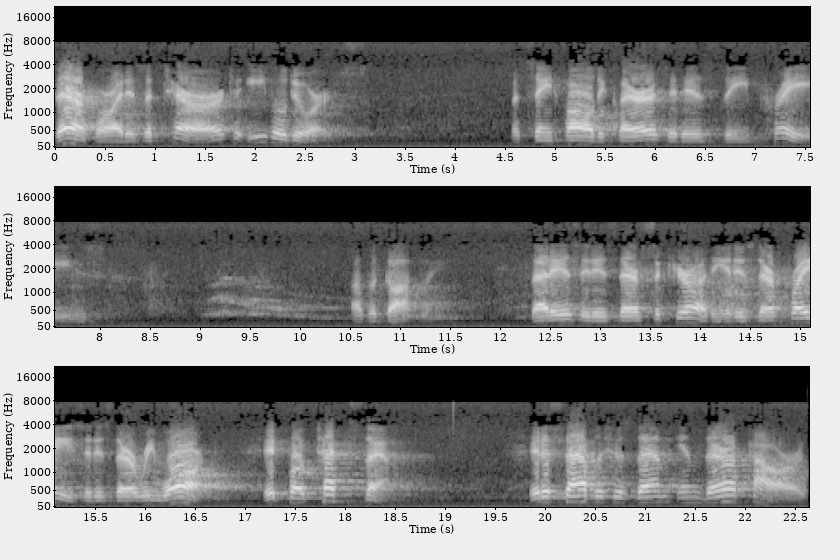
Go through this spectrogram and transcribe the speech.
Therefore, it is a terror to evildoers. But St. Paul declares it is the praise of the godly. That is, it is their security, it is their praise, it is their reward. It protects them. It establishes them in their powers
